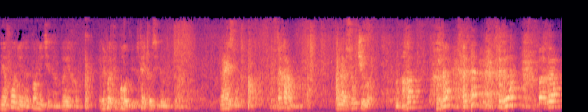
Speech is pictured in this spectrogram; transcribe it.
не Афония, этот, помните, там поехал, Любовь и голуби, встретил себе Раису Захаровну. Она все учила. Ага. Ага. Ага. Ага.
